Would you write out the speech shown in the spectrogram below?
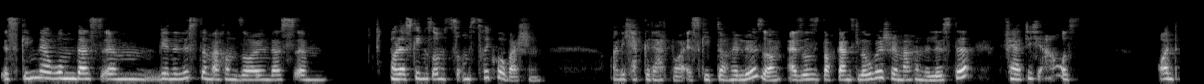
es ging darum, dass ähm, wir eine Liste machen sollen, dass, ähm, oder es ging ums, ums Trikotwaschen. Und ich habe gedacht, boah, es gibt doch eine Lösung. Also es ist doch ganz logisch, wir machen eine Liste, fertig aus. Und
